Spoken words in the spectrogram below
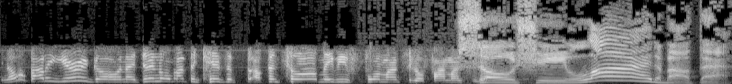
You know, about a year ago, and I didn't know about the kids up- until maybe four months ago, five months ago. So she lied about that.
